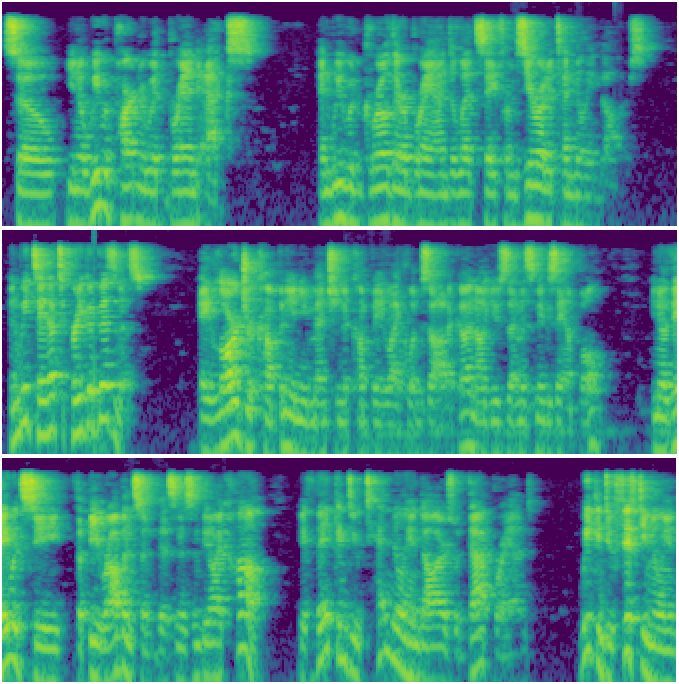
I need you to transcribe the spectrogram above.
So, you know, we would partner with brand X and we would grow their brand to, let's say, from zero to $10 million. And we'd say that's a pretty good business. A larger company, and you mentioned a company like Luxottica, and I'll use them as an example, you know, they would see the B. Robinson business and be like, huh, if they can do $10 million with that brand, we can do $50 million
